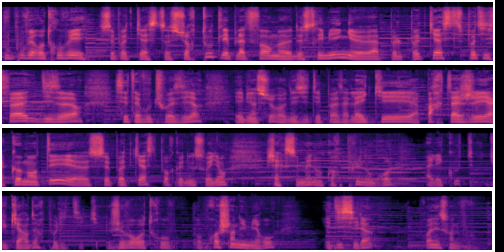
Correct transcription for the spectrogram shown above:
Vous pouvez retrouver ce podcast sur toutes les plateformes de streaming, euh, Apple Podcast, Spotify, Deezer. C'est à vous de choisir. Et bien sûr, n'hésitez pas à liker, à partager, à commenter euh, ce podcast pour que nous soyons chaque semaine encore plus nombreux à l'écoute du quart d'heure politique. Je vous retrouve au prochain numéro et d'ici là, prenez soin de vous.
